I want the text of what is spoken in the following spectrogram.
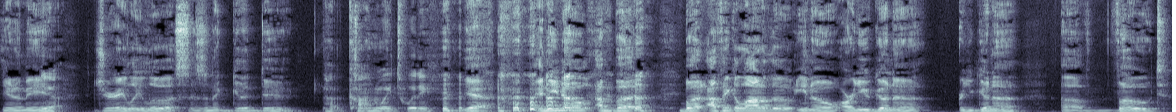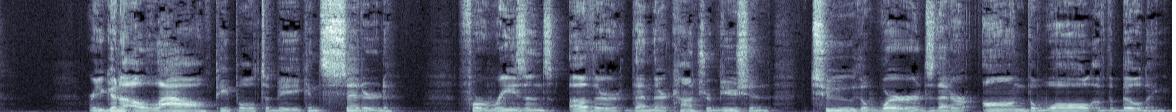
You know what I mean? Yeah. Jerry Lee Lewis isn't a good dude. Uh, Conway Twitty. Yeah, and you know, um, but but I think a lot of the you know, are you gonna are you gonna uh, vote? Are you gonna allow people to be considered for reasons other than their contribution to the words that are on the wall of the building,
